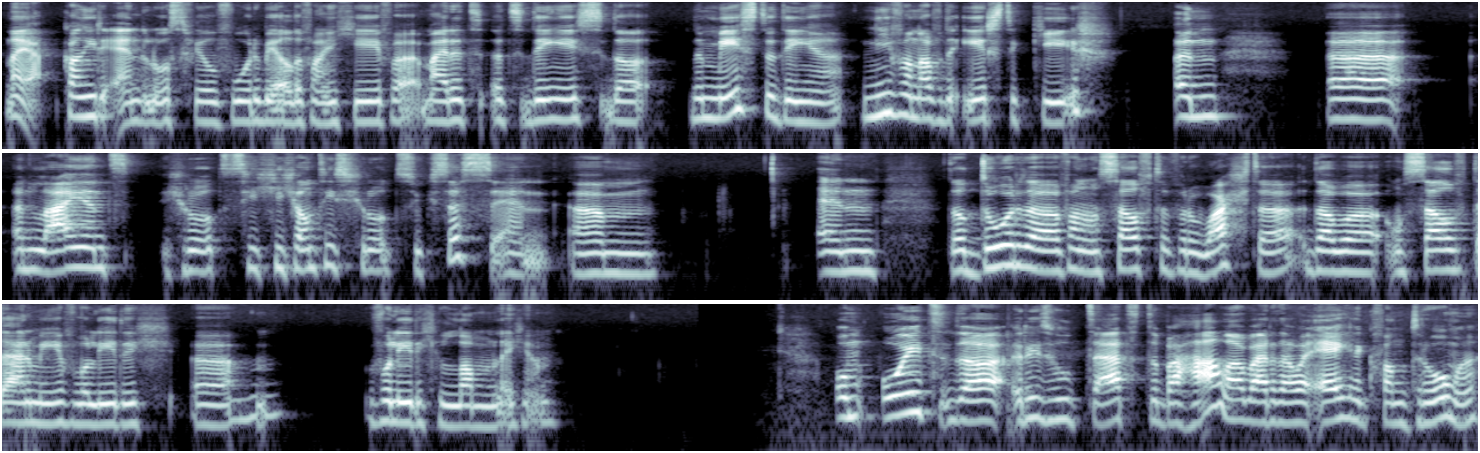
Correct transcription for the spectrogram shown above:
nou ja, ik kan hier eindeloos veel voorbeelden van geven, maar het, het ding is dat de meeste dingen niet vanaf de eerste keer een... Uh, een laaiend groot, gigantisch groot succes zijn. Um, en dat door van onszelf te verwachten, dat we onszelf daarmee volledig, um, volledig lam leggen. Om ooit dat resultaat te behalen waar dat we eigenlijk van dromen,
